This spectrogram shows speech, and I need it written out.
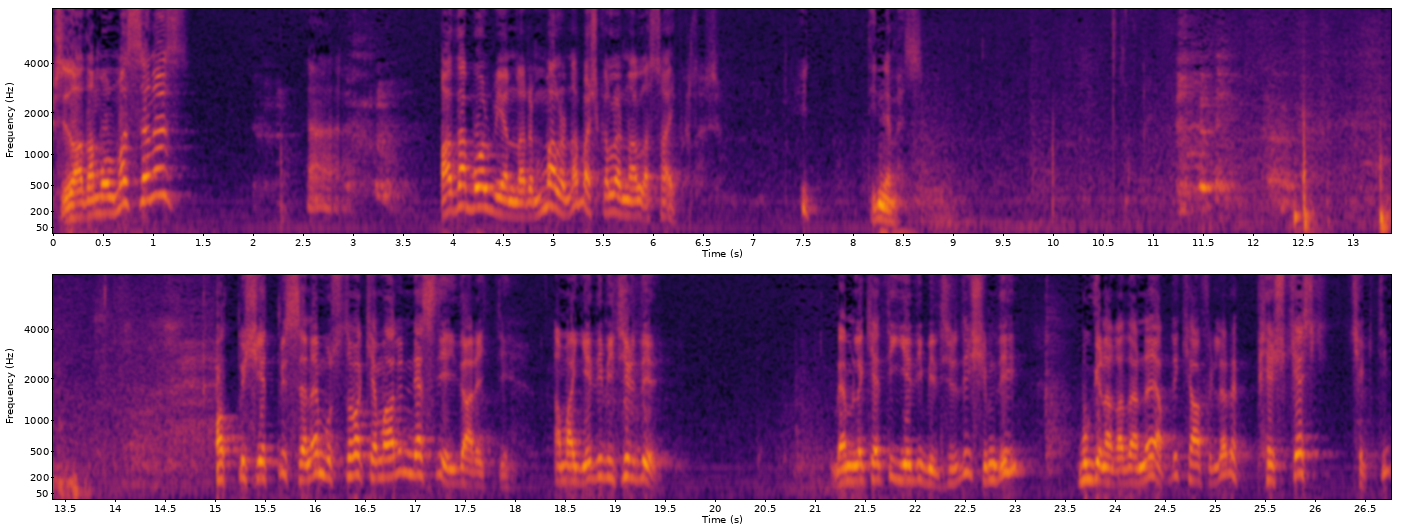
Siz adam olmazsanız ha, adam olmayanların malına başkalarına Allah sahip kılar. Hiç dinlemez. ...60-70 sene Mustafa Kemal'in nesli idare etti. Ama yedi bitirdi. Memleketi yedi bitirdi. Şimdi bugüne kadar ne yaptı? Kafirlere peşkeş çekti.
